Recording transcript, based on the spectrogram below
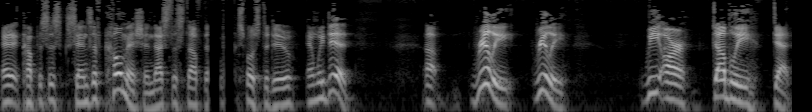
and it encompasses sins of commission. That's the stuff that we we're supposed to do and we did. Uh, really, really, we are doubly dead.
